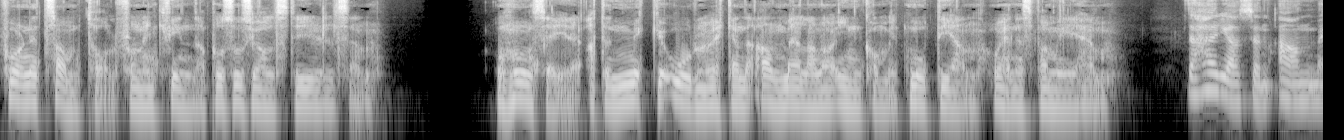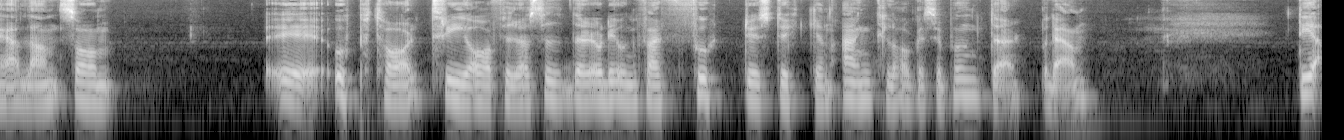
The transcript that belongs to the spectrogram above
får hon ett samtal från en kvinna på Socialstyrelsen. Och hon säger att en mycket oroväckande anmälan har inkommit mot Diane och hennes familjehem. Det här är alltså en anmälan som eh, upptar tre av fyra sidor och det är ungefär 40 stycken anklagelsepunkter på den. Det är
